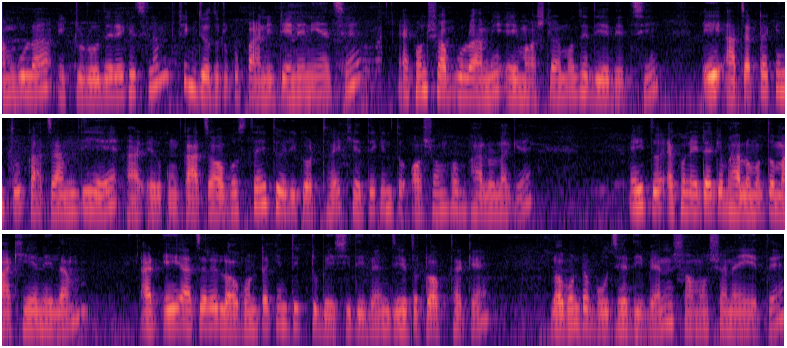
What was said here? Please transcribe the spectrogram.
আমগুলো একটু রোদে রেখেছিলাম, ঠিক যতটুকু পানি টেনে নিয়েছে। এখন সবগুলো আমি এই মশলার মধ্যে দিয়ে দিচ্ছি। এই আচারটা কিন্তু কাঁচা আম দিয়ে আর এরকম কাঁচা অবস্থায় তৈরি করতে হয়। খেতে কিন্তু অসম্ভব ভালো লাগে। এই তো এখন এটাকে ভালো মতো মাখিয়ে নিলাম। আর এই আচারে লবণটা কিন্তু একটু বেশি দিবেন, যেহেতু টক থাকে। লবণটা বুঝে দিবেন, সমস্যা নেই এতে।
